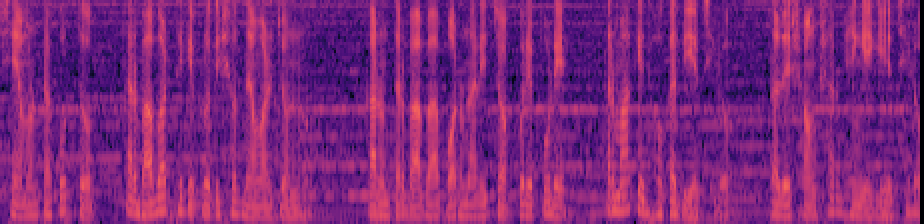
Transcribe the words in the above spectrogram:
সে এমনটা করত তার বাবার থেকে প্রতিশোধ নেওয়ার জন্য, কারণ তার বাবা পরনারীর চক্করে পড়ে তার মাকে ধোকা দিয়েছিল, তাদের সংসার ভেঙে গিয়েছিল।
